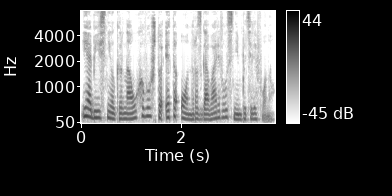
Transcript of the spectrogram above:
и объяснил Карнаухову, что это он разговаривал с ним по телефону.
